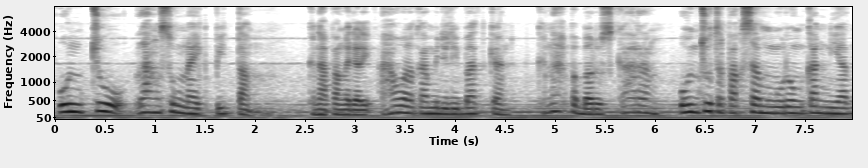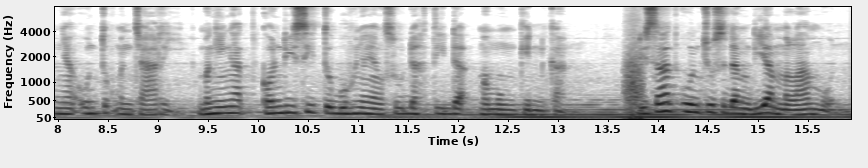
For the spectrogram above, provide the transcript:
Uncu langsung naik pitam. Kenapa nggak dari awal kami dilibatkan? Kenapa baru sekarang? Uncu terpaksa mengurungkan niatnya untuk mencari, mengingat kondisi tubuhnya yang sudah tidak memungkinkan. Di saat Uncu sedang diam melamun,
